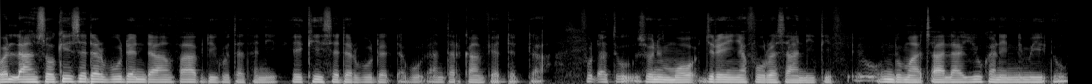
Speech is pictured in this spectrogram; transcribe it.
Wal'aansoo keessa darbuu danda'an fa'aa abdii kutatanii keessa darbuu dadhabuudhaan tarkaanfii adda addaa fudhatu sun immoo jireenya fuula isaaniitiif hundumaa caalaayyuu kan inni miidhu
